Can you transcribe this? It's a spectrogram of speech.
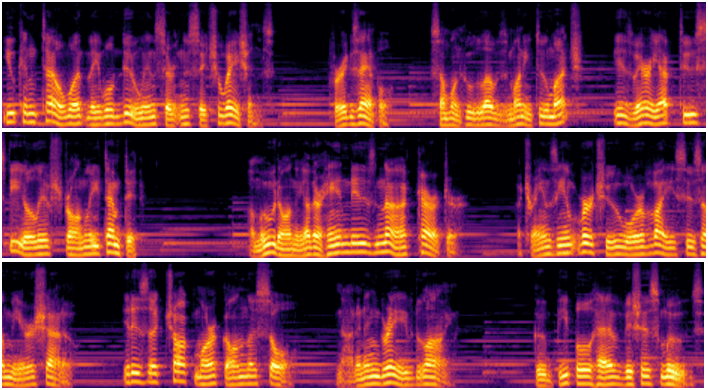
you can tell what they will do in certain situations. For example, someone who loves money too much is very apt to steal if strongly tempted. A mood, on the other hand, is not character. A transient virtue or vice is a mere shadow. It is a chalk mark on the soul, not an engraved line. Good people have vicious moods,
